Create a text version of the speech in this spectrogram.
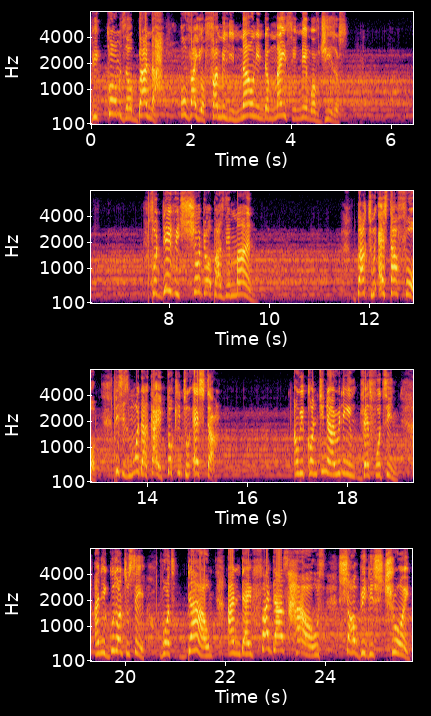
becomes a banner over your family now in the mighty name of Jesus. So David showed up as the man. Back to Esther 4. This is Mordecai talking to Esther. And we continue reading in verse 14. And he goes on to say, But thou and thy father's house shall be destroyed.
